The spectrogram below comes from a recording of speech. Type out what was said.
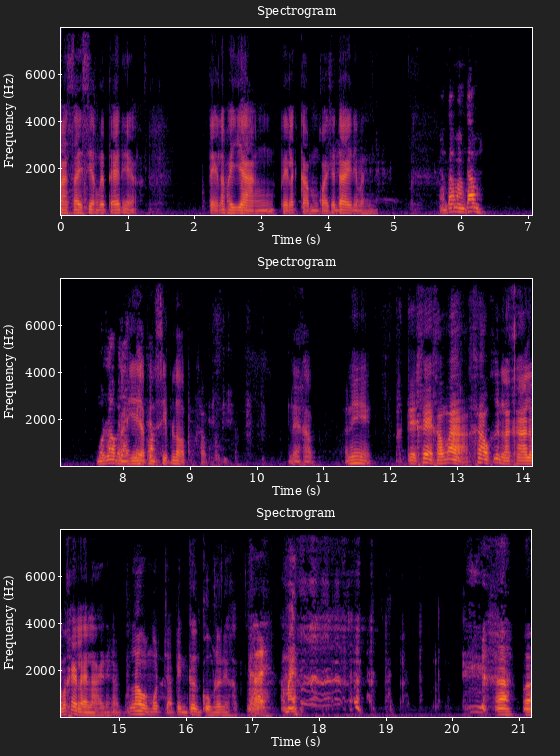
มาใส่เสียงแต่ๆเนี่ย แต่ละพยางค์แต่ละกำกว่าจะได้เนี่ยมันหำกำหำกำหมดเหล่าไปหบาลางยทีเพลงจะคเป็รันบซิปรอบครับเนี่ยครับ อันนี้ แค่แค่คำว่าข้าวขึ้นราคาหรือว่าแค่หลายๆนะครับเล่าหมดจะเป็นเกินกลมแล้วเนี่ยครับเอ้ยเอาไหมอะมา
